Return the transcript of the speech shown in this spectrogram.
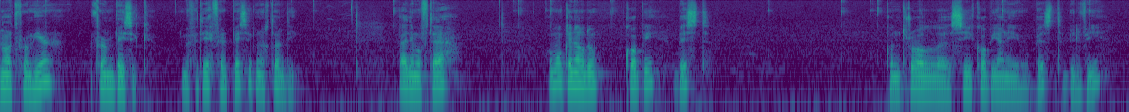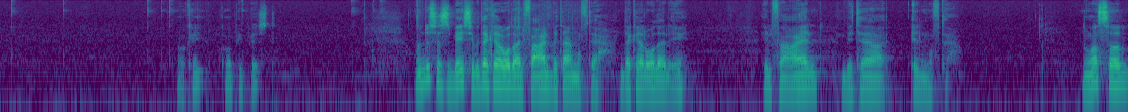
Not from here from basic. مفاتيح في ال basic ونختار دي. أدي مفتاح. وممكن ناخده copy paste. control c copy يعني paste بال V. okay copy paste. وندوس space يبقى ده كده الوضع الفعال بتاع المفتاح. ده كده الوضع الإيه؟ الفعال بتاع المفتاح. نوصل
